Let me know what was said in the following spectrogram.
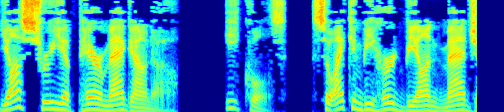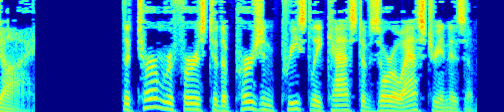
Yasruya per magauno equals. So I can be heard beyond magi. The term refers to the Persian priestly caste of Zoroastrianism.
